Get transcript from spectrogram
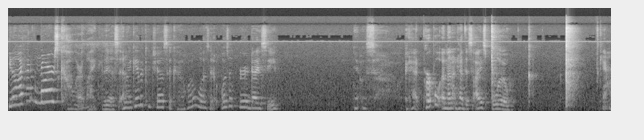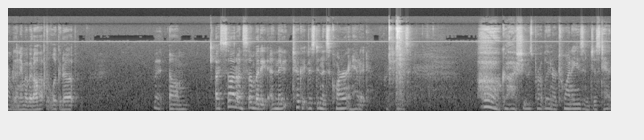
You know, I had a NARS color like this, and I gave it to Jessica. What was it? It wasn't iridescent. It was, it had purple, and then it had this ice blue. Can't remember the name of it. I'll have to look it up. But um, I saw it on somebody, and they took it just in this corner and had it. She was, oh gosh, she was probably in her 20s and just had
